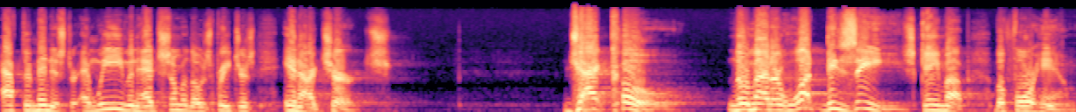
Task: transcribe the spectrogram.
after minister. And we even had some of those preachers in our church. Jack Cole, no matter what disease came up before him,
